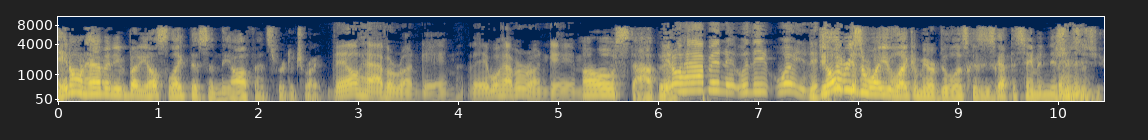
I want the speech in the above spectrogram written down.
They don't have anybody else like this in the offense for Detroit. they'll have a run game. They will have a run game. Oh, stop it. It'll happen the, only reason why you like Ameer Abdullah is because he's got the same initials as you.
